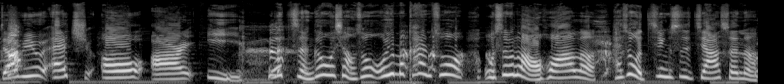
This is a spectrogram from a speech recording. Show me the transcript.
W H O R E，我整个我想说，我有没有看错？我是不是老花了？还是我近视加深了？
